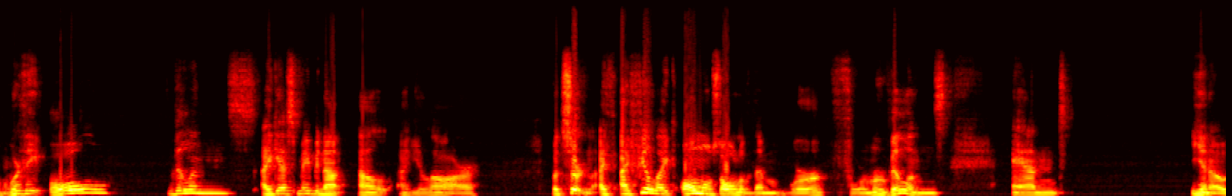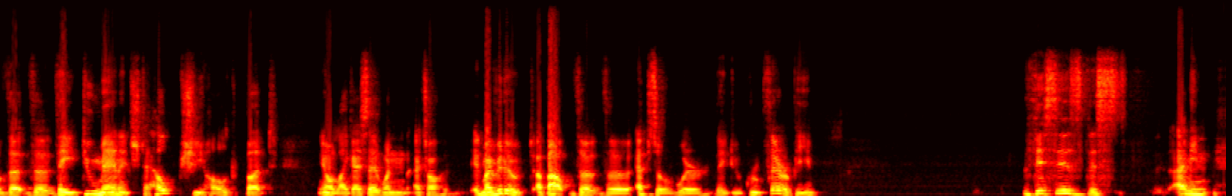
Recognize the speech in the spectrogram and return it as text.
were they all villains? I guess maybe not El Aguila, but certain. I, I feel like almost all of them were former villains. And, you know, the, the they do manage to help She-Hulk, but you know, like I said when I talk in my video about the the episode where they do group therapy, this is this. I mean,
